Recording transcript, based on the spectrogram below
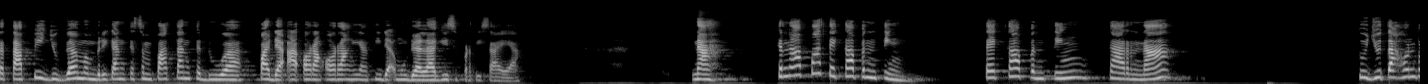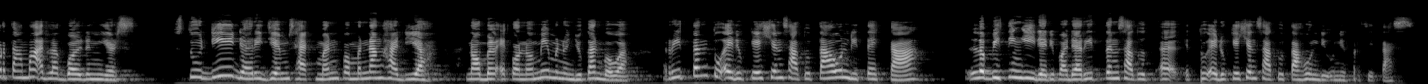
tetapi juga memberikan kesempatan kedua pada orang-orang yang tidak muda lagi seperti saya. Nah, kenapa TK penting? TK penting karena tujuh tahun pertama adalah golden years. Studi dari James Heckman, pemenang hadiah Nobel Ekonomi menunjukkan bahwa return to education satu tahun di TK lebih tinggi daripada return satu, eh, to education satu tahun di universitas.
